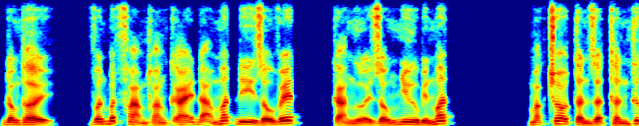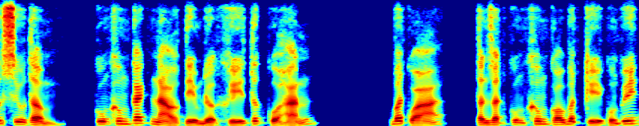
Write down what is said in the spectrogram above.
Đồng thời, vân bất phàm thoáng cái đã mất đi dấu vết, cả người giống như biến mất. Mặc cho tần giật thần thức siêu tầm, cũng không cách nào tìm được khí tức của hắn. Bất quá, tần giật cũng không có bất kỳ cuốn quýt.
